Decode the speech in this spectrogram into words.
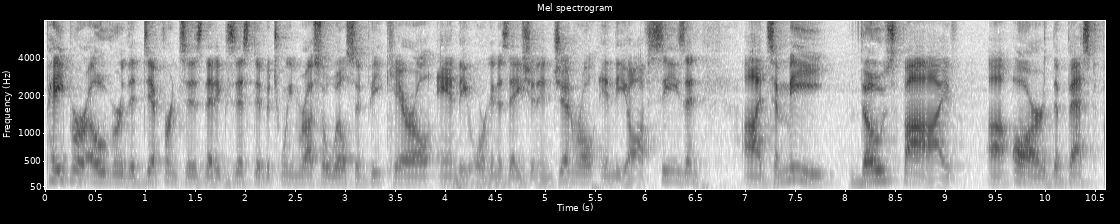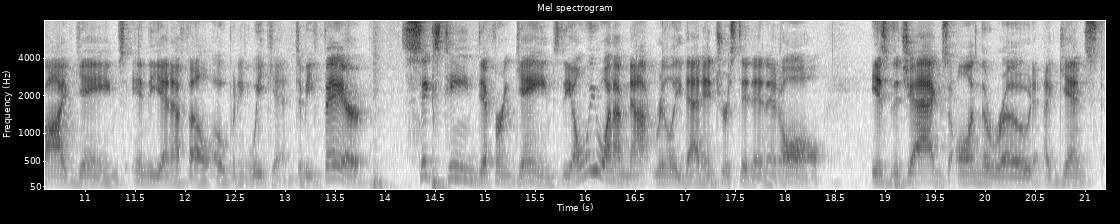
paper over the differences that existed between Russell Wilson, Pete Carroll, and the organization in general in the offseason. Uh, to me, those five uh, are the best five games in the NFL opening weekend. To be fair, 16 different games. The only one I'm not really that interested in at all is the Jags on the road against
